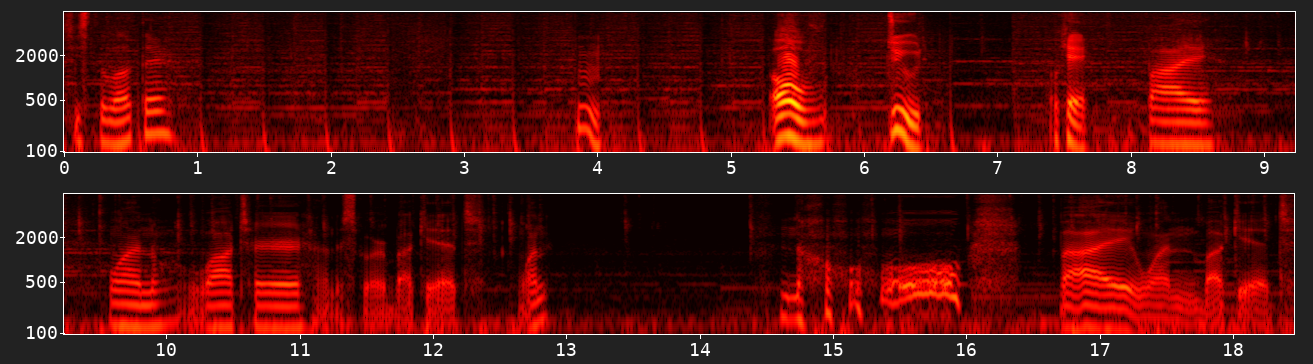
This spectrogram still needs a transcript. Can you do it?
Is he still out there? Hmm. Oh, dude. Okay. Buy one water underscore bucket. One. No. Buy one bucket.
